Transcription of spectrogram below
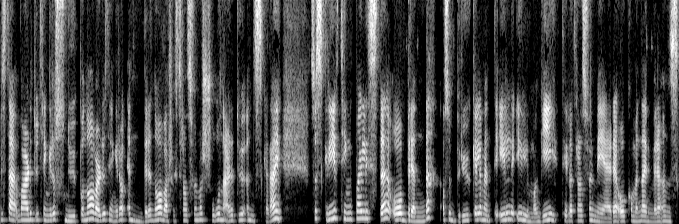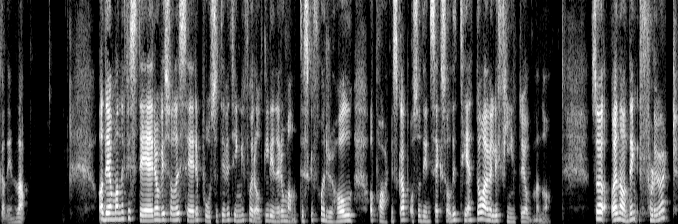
det er, hva er det du trenger å snu på nå? Hva er det du trenger å endre nå? Hva slags transformasjon er det du ønsker deg? Så skriv ting på ei liste og brenn det. Altså bruk elementet ild, ildmagi, til å transformere og komme nærmere ønska dine, da. Og det å manifestere og visualisere positive ting i forhold til dine romantiske forhold og partnerskap, også din seksualitet òg, er veldig fint å jobbe med nå. Så, og en annen ting, flørt.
